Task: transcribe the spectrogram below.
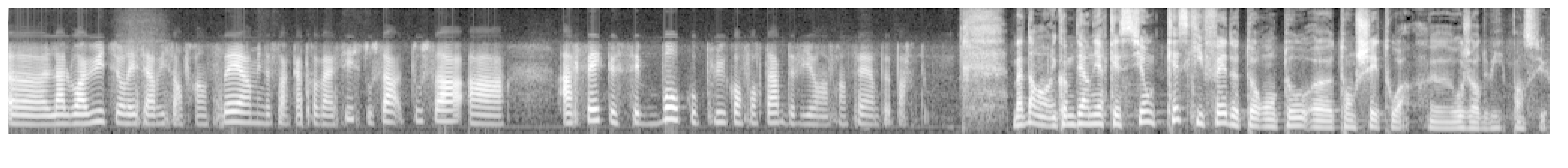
euh, la loi 8 sur les services en français en 1986, tout ça, tout ça a, a fait que c'est beaucoup plus confortable de vivre en français un peu partout. Maintenant, comme dernière question, qu'est-ce qui fait de Toronto euh, ton chez-toi euh, aujourd'hui, penses-tu?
